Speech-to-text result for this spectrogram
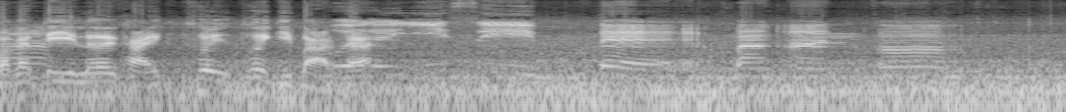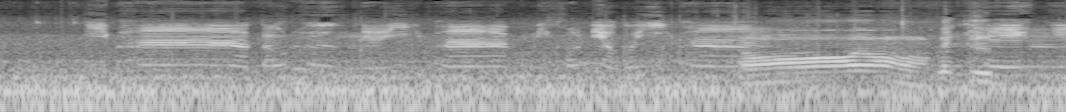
ปกติเลยขายถ้วยถ้วยกี่บาทถ้วยนะละยี่สิบแต่บางอันก็ยี่ห้าเต้าถึงเนี่ยยี่ห้ามีข้าวเหนียวก็ยี่ห้าอ๋อก็คือ แพงไง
